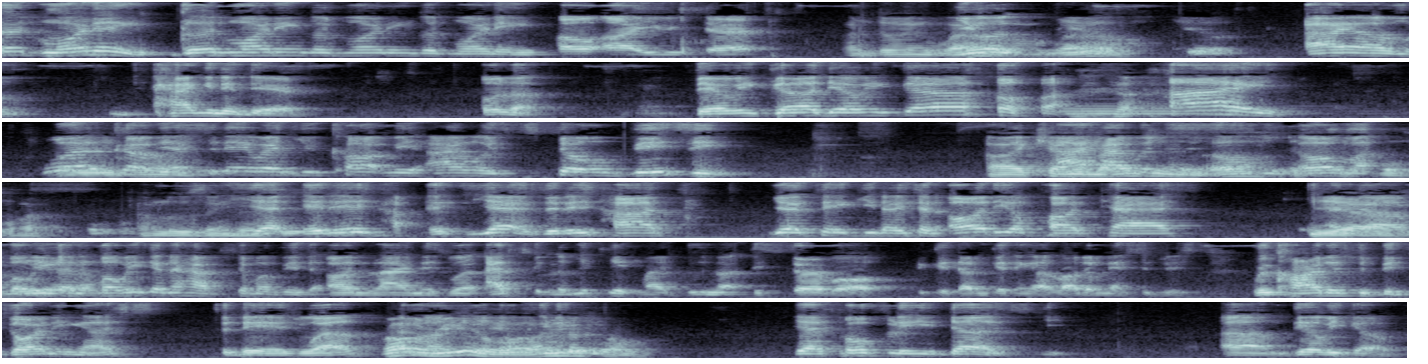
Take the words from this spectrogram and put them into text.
Good morning. Good morning. Good morning. Good morning. How are you, sir? I'm doing well. You, you. I am hanging in there. Hold up. There we go. There we go. Hi. Welcome. Yesterday when you caught me, I was so busy. I can I imagine. haven't. Oh, oh, it's Oh my. so. I'm losing Yeah, it is. It, yes, it is hard. Yeah, take you know, it's an audio podcast, and Yeah. uh, but we're gonna, but we're gonna have some of it online as well. Actually, let me take my do not disturb off because I'm getting a lot of messages. Ricardo should be joining us today as well. Oh, really? sure. Wonderful. yes, hopefully he does. Um, there we go.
